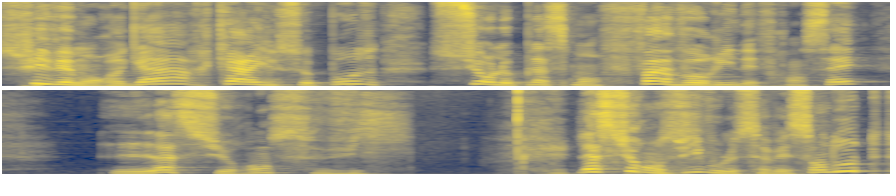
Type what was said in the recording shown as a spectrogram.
suivez mon regard, car il se pose sur le placement favori des Français, l'assurance vie. L'assurance vie, vous le savez sans doute,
